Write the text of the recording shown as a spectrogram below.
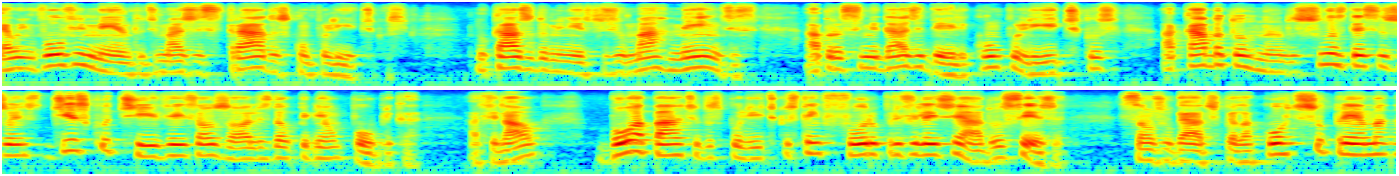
é o envolvimento de magistrados com políticos. No caso do ministro Gilmar Mendes, a proximidade dele com políticos acaba tornando suas decisões discutíveis aos olhos da opinião pública. Afinal, boa parte dos políticos tem foro privilegiado, ou seja, são julgados pela Corte Suprema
